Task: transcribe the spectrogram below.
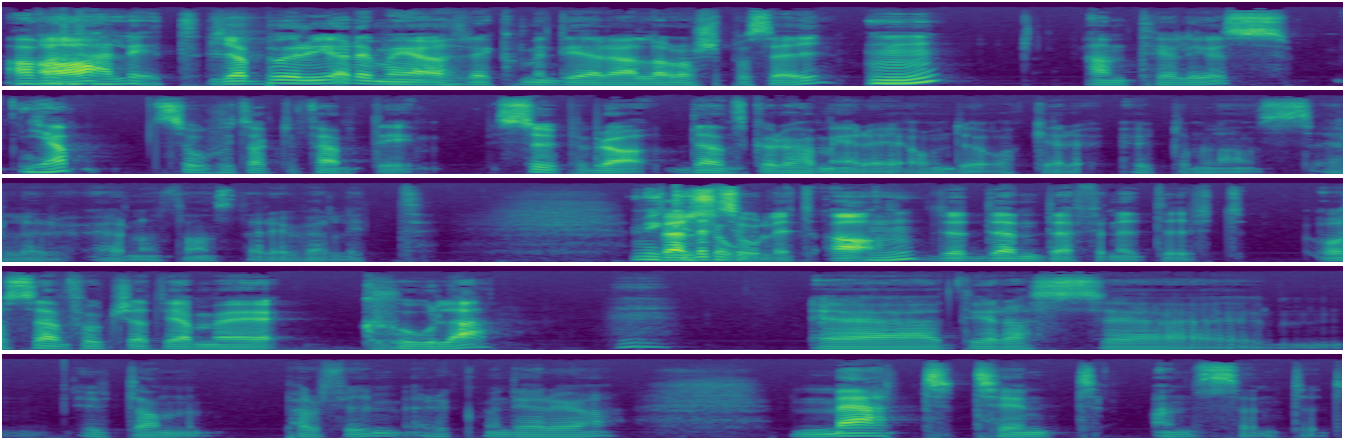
vad Ja. härligt. Jag började med att rekommendera La Roche-Posay, Mm. Antelius, Ja. solskyddsfaktor 50. superbra. Den ska du ha med dig om du åker utomlands eller är någonstans där det är väldigt, Mycket väldigt sol. soligt. Ja, Mm. det- den definitivt. Och sen fortsätter jag med Coola. Mm. Eh, deras eh, utan parfym rekommenderar jag. Matte Tint Unscented.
